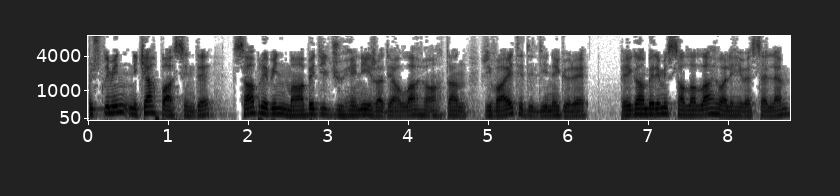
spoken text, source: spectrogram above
Müslim'in nikah bahsinde Sabre bin Mabedil Cüheni radıyallahu anh'tan rivayet edildiğine göre Peygamberimiz sallallahu aleyhi ve sellem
